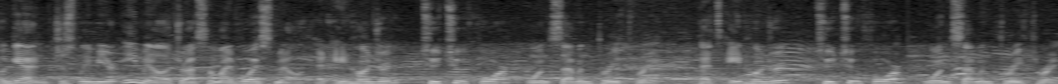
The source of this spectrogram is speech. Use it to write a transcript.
Again, just leave me your email address on my voicemail at 800 224 1733. That's 800 224 1733.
